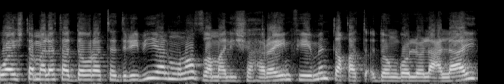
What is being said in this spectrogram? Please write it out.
واشتملت الدورة التدريبية المنظمة لشهرين في منطقة دونغولو العلاي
